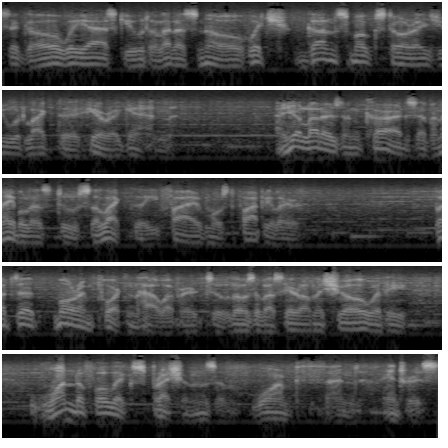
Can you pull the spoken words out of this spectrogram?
weeks ago, we asked you to let us know which gunsmoke stories you would like to hear again. And your letters and cards have enabled us to select the five most popular. But uh, more important, however, to those of us here on the show were the wonderful expressions of warmth and interest.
